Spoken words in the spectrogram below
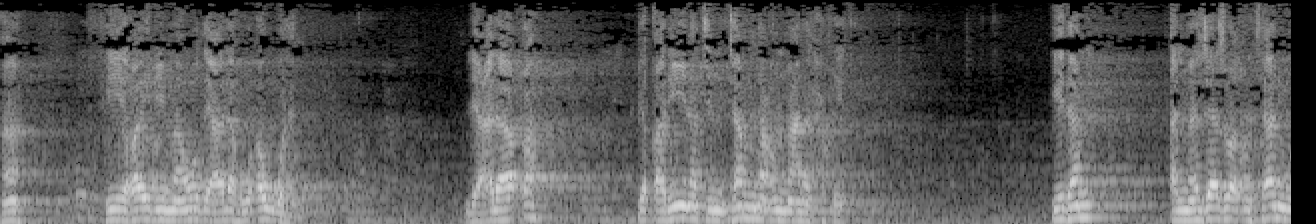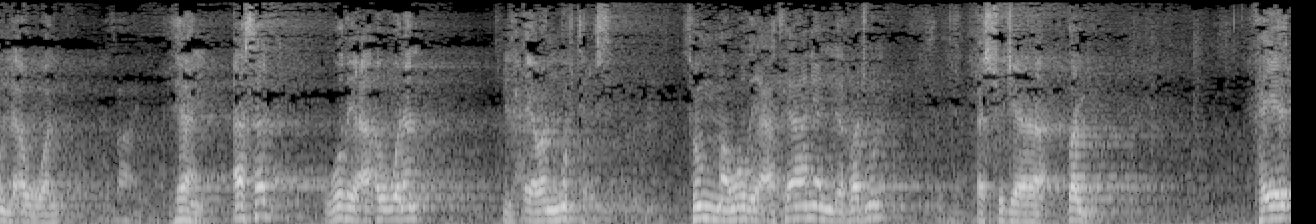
ها؟ في غير ما وضع له أولا. لعلاقة بقرينة تمنع المعنى الحقيقي. إذن المجاز وضع ثاني ولا أول؟ ثاني. أسد وضع أولا. للحيوان المفترس ثم وضع ثانيا للرجل الشجاع. طيب. في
